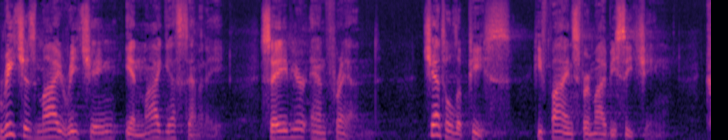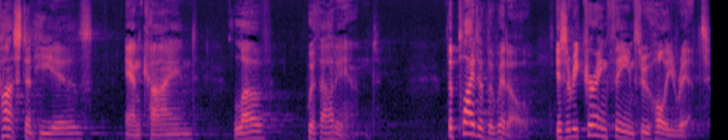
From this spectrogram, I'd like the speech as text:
reaches my reaching in my Gethsemane, Savior and friend Gentle the peace he finds for my beseeching. Constant he is and kind, love without end. The plight of the widow is a recurring theme through Holy Writ.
